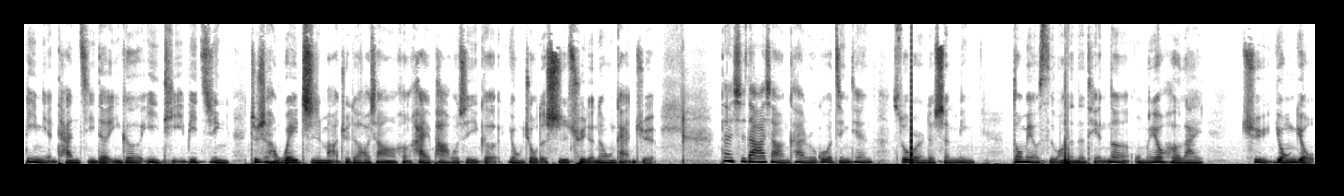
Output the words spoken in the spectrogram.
避免谈及的一个议题，毕竟就是很未知嘛，觉得好像很害怕，或是一个永久的失去的那种感觉。但是大家想想看，如果今天所有人的生命都没有死亡的那天，那我们又何来去拥有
